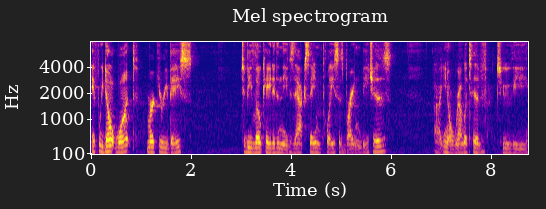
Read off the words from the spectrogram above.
If we don't want Mercury Base, to be located in the exact same place as Brighton Beach is, uh, you know, relative to the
